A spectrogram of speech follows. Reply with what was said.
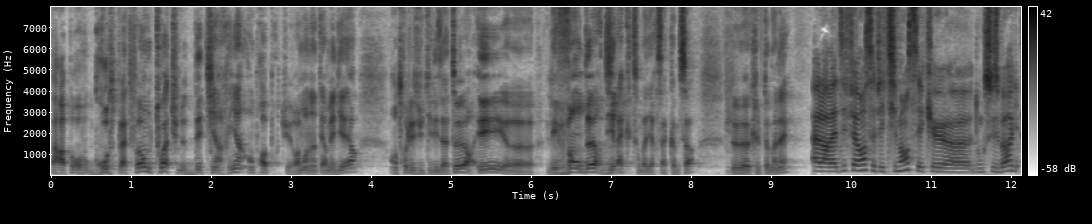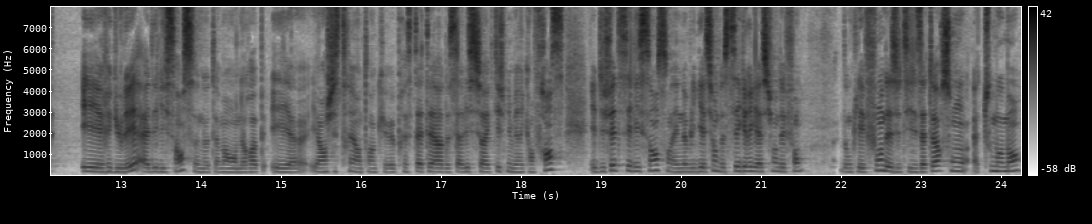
par rapport aux grosses plateformes, toi tu ne détiens rien en propre. Tu es vraiment un intermédiaire entre les utilisateurs et euh, les vendeurs directs, on va dire ça comme ça, de crypto-monnaies Alors la différence effectivement, c'est que donc Swissborg est régulé, a des licences, notamment en Europe, et est enregistré en tant que prestataire de services sur actifs numériques en France. Et du fait de ces licences, on a une obligation de ségrégation des fonds. Donc les fonds des utilisateurs sont à tout moment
